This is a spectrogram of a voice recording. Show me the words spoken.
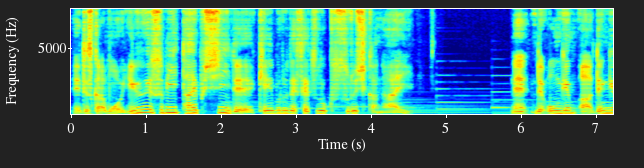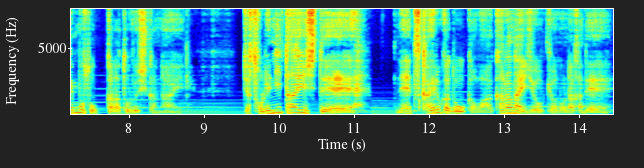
えー、ですからもう USB Type-C でケーブルで接続するしかない。ね。で、音源、あ、電源もそっから取るしかない。じゃあそれに対して、ね、使えるかどうかわからない状況の中で、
